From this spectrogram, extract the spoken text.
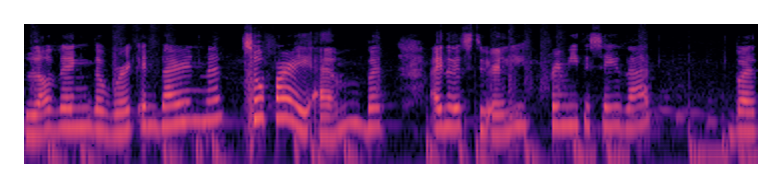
loving the work environment. So far, I am, but I know it's too early for me to say that. But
